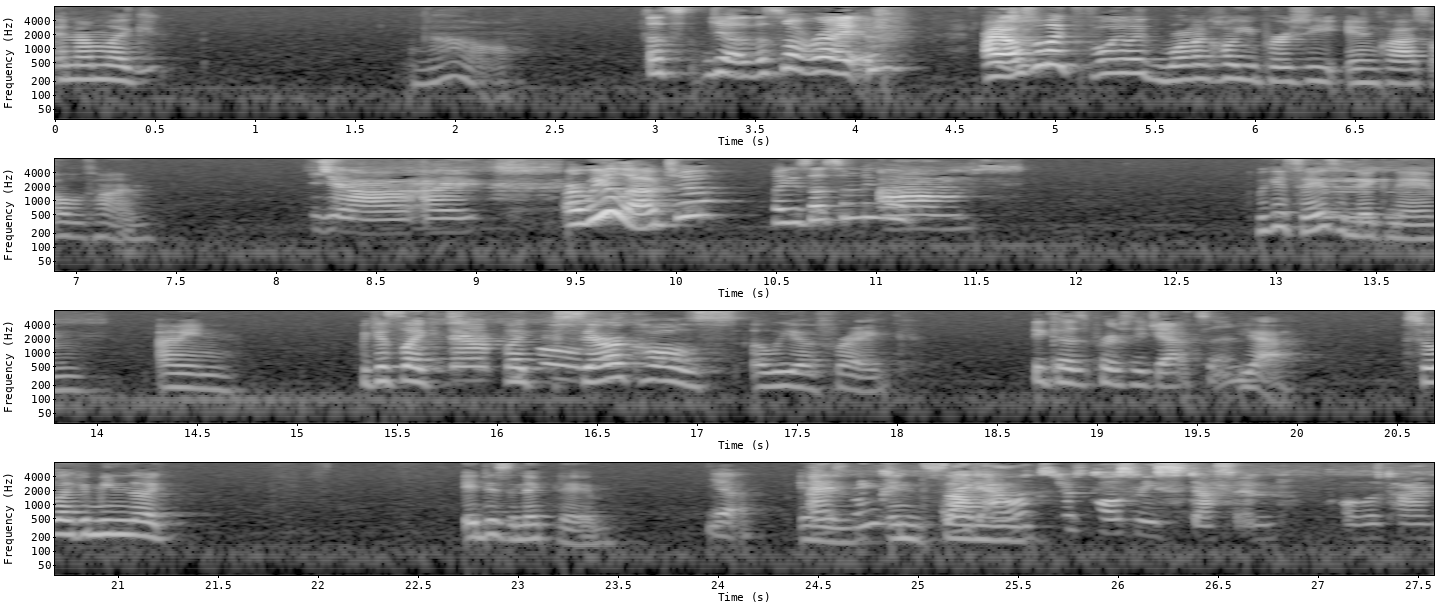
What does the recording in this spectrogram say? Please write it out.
and I'm like no. That's yeah, that's not right. I also like fully like want to call you Percy in class all the time. Yeah, I Are we allowed to? Like, is that something that? um We could say it's a nickname. I mean, because like like people- Sarah calls Aaliyah Frank. because Percy Jackson. Yeah. So like I mean like it is a nickname Yeah. in I think in some like Alex just calls me Stefan all the time.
